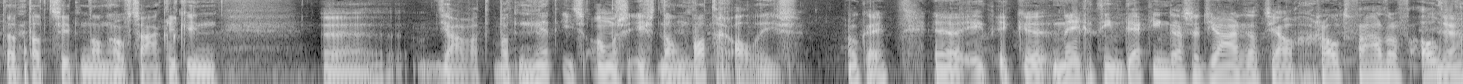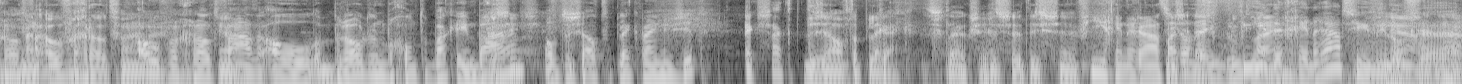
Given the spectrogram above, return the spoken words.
dat, dat zit hem dan hoofdzakelijk in eh, ja, wat, wat net iets anders is dan wat er al is. Oké. Eh, ik, ik, eh, 1913, dat is het jaar dat jouw grootvader of overgrootvader... mijn overgrootvader. overgrootvader al broden begon te bakken in Baren. Precies. Op dezelfde plek waar je nu zit. Exact dezelfde plek. Kijk, dat is leuk zeg. Dus het is vier generaties, Maar dan één bloedlijn. vierde generatie inmiddels. Ja, eh.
